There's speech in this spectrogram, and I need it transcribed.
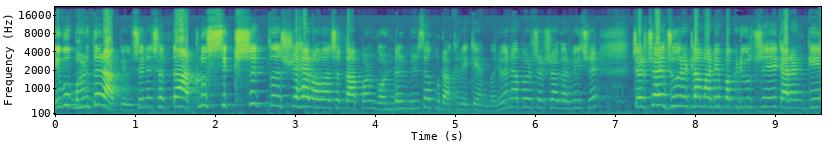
એવું ભણતર આપ્યું છે. અને છતાં આટલું શિક્ષિત શહેર હોવા છતાં પણ ગોંડલ મિર્ઝાપુર આખરે કેમ બન્યું? એના પર ચર્ચા કરવી છે. ચર્ચાએ જોર એટલા માટે પકડ્યું છે કારણ કે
